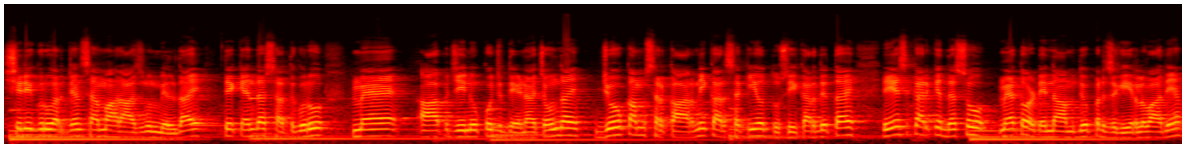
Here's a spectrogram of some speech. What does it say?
ਸ੍ਰੀ ਗੁਰੂ ਅਰਜਨ ਸਾਹਿਬ ਮਹਾਰਾਜ ਨੂੰ ਮਿਲਦਾ ਏ ਤੇ ਕਹਿੰਦਾ, ਸਤਿਗੁਰੂ, ਮੈਂ ਆਪ ਜੀ ਨੂੰ ਕੁਝ ਦੇਣਾ ਚਾਹੁੰਦਾ ਏ। ਜੋ ਕੰਮ ਸਰਕਾਰ ਨਹੀਂ ਕਰ ਸਕੀ, ਉਹ ਤੁਸੀਂ ਕਰ ਦਿੱਤਾ ਏ। ਇਸ ਕਰਕੇ ਦੱਸੋ, ਮੈਂ ਤੁਹਾਡੇ ਨਾਮ ਦੇ ਉੱਪਰ ਜ਼ਗੀਰ ਲਵਾ ਦਿਆਂ।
